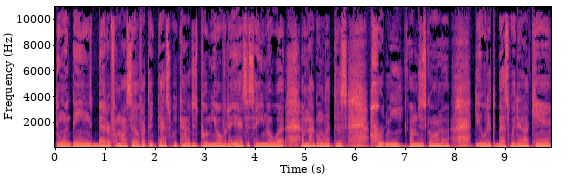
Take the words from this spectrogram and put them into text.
doing things better for myself, I think that's what kind of just put me over the edge to say, you know what, I'm not gonna let this hurt me. I'm just gonna deal with it the best way that I can,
